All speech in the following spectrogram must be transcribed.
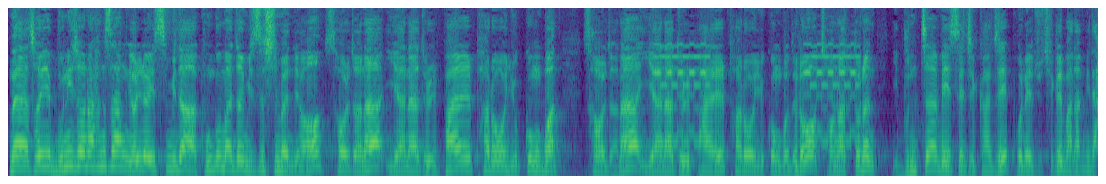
네, 저희 문의 전화 항상 열려 있습니다. 궁금한 점 있으시면요. 서울 전화 2128-8560번, 서울 전화 2128-8560번으로 전화 또는 문자 메시지까지 보내주시길 바랍니다.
